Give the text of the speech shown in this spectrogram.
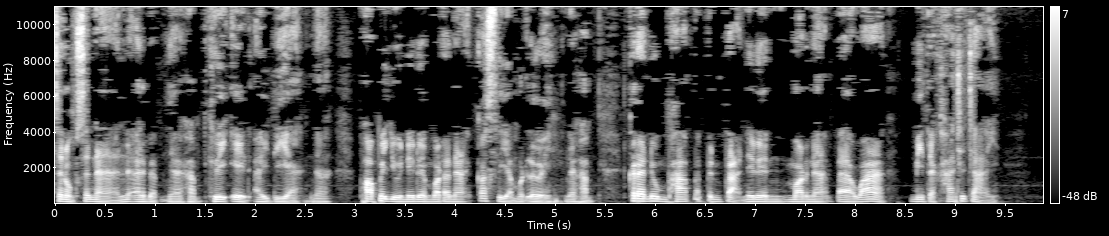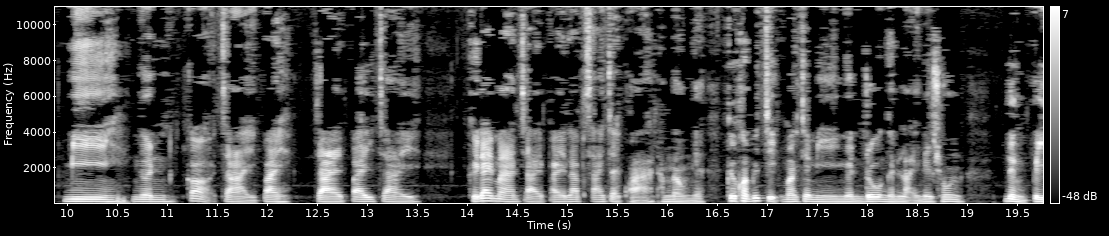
สนุกสนานอะไรแบบนี้ครับ create idea นะพอไปอยู่ในเดือนมรณะก็เสียหมดเลยนะครับ กระดุมพับเป็นประในเดือนมรณะ แปลว่ามีแต่ค่าใช้จ่าย มีเงินก็จ่ายไปจ่ายไปจ่ายคือได้มาจ่ายไปรับซ้ายจ่ายขวาทำนองเนี้ยคือคนพิจิกมักจะมีเงินร่วงเงินไหลในช่วง หนึ่งปี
